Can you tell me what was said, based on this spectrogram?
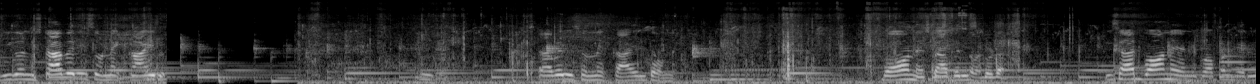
ఇదిగోండి స్ట్రాబెర్రీస్ ఉన్నాయి కాయలు. స్ట్రాబెర్రీస్ ఉన్నాయి కాయలతో ఉన్నాయి. బాగున్నాయి స్ట్రాబెర్రీస్ కూడా. ఈసారి బాగున్నాయండి గోపాల్ గారు.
